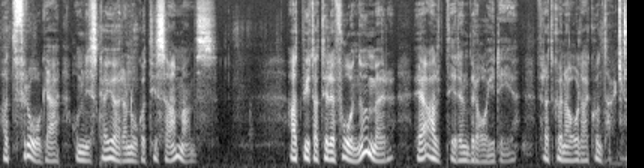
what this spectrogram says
att fråga om ni ska göra något tillsammans. Att byta telefonnummer är alltid en bra idé för att kunna hålla kontakt.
